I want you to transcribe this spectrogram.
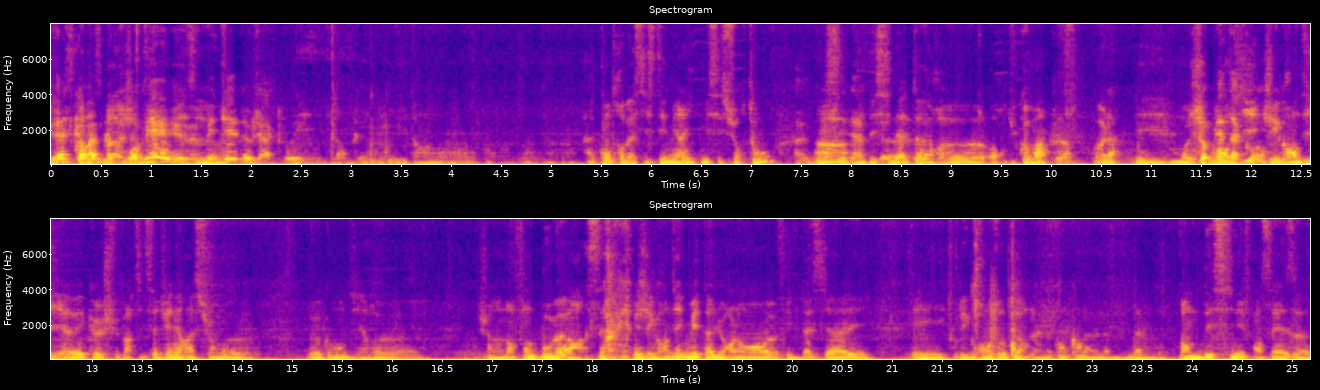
reste quand même le premier euh, métier de Jacques. Oui. Donc, euh, il est un, un contrebassiste émérite, mais c'est surtout un dessinateur. un dessinateur euh, hors du commun. Voilà. Et moi, j'ai grandi, avec. Je fais partie de cette génération. euh, comment dire Je suis un enfant de boomer. C'est vrai que j'ai grandi avec Métal Hurlant, euh, Flic Glacial et, et tous les grands auteurs. là, quand quand la, la- la bande dessinée française euh,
